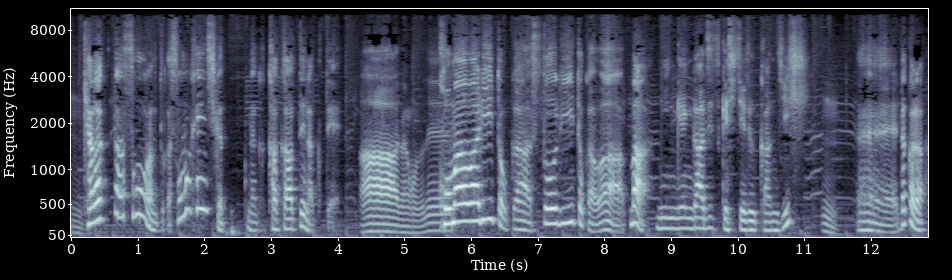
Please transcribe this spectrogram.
うんキャラクター草案とか、その辺しかなんか関わってなくて、ああ、なるほどね。小回りとかストーリーとかは、まあ人間が味付けしてる感じ。うん。えーだから、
